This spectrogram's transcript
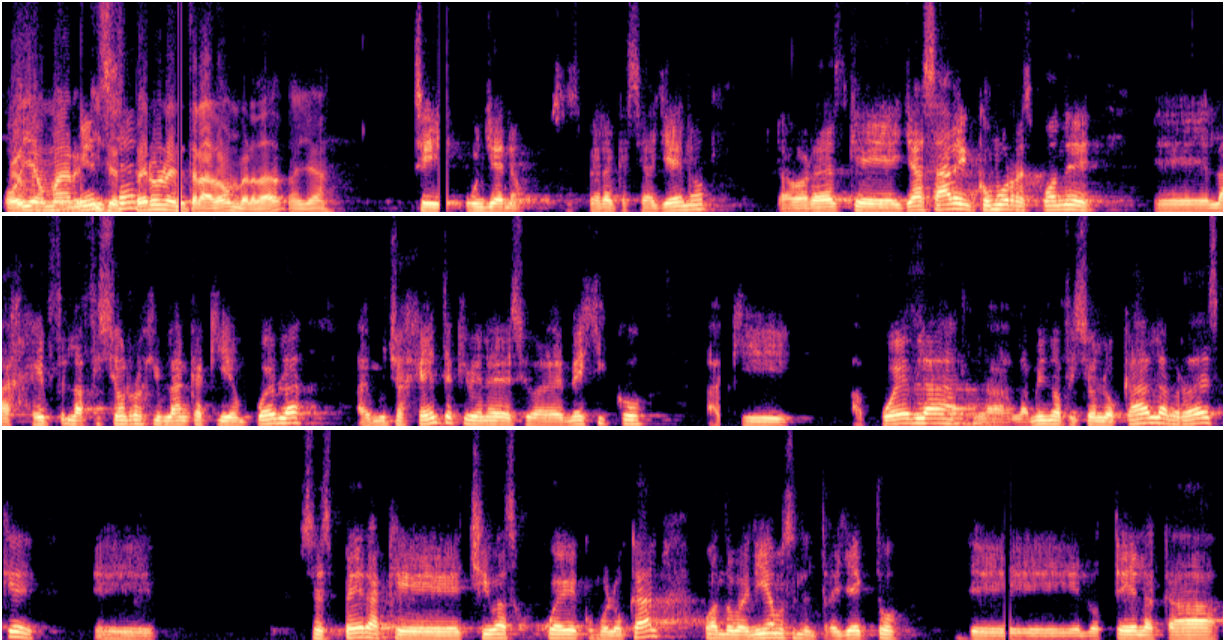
Oye, Omar, y se espera un entradón, ¿verdad? Allá. Sí, un lleno. Se espera que sea lleno. La verdad es que ya saben cómo responde eh, la, la afición rojiblanca aquí en Puebla. Hay mucha gente que viene de Ciudad de México aquí a Puebla, la, misma afición local. La verdad es que eh, se espera que Chivas juegue como local. Cuando veníamos en el trayecto del hotel acá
